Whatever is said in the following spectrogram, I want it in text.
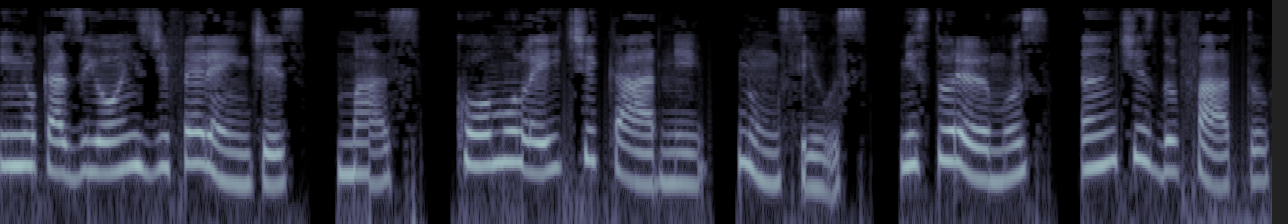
em ocasiões diferentes, mas, como leite e carne, núncios, misturamos antes do fato.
